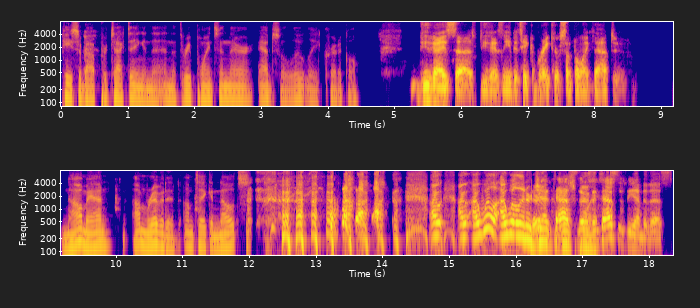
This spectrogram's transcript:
piece about protecting, and the and the three points in there, absolutely critical. Do you guys uh, do you guys need to take a break or something like that to no, man, I'm riveted. I'm taking notes. I, I, I will I will interject. There's a, test. There's a test at the end of this.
